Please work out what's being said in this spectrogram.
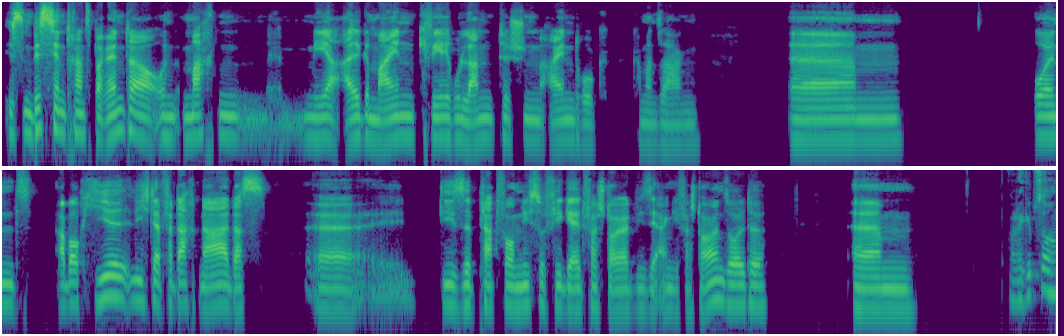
ist ein bisschen transparenter und macht einen äh, mehr allgemein querulantischen Eindruck, kann man sagen. Ähm, und aber auch hier liegt der Verdacht nahe, dass äh, diese Plattform nicht so viel Geld versteuert, wie sie eigentlich versteuern sollte. Ähm, aber da gibt's auch,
